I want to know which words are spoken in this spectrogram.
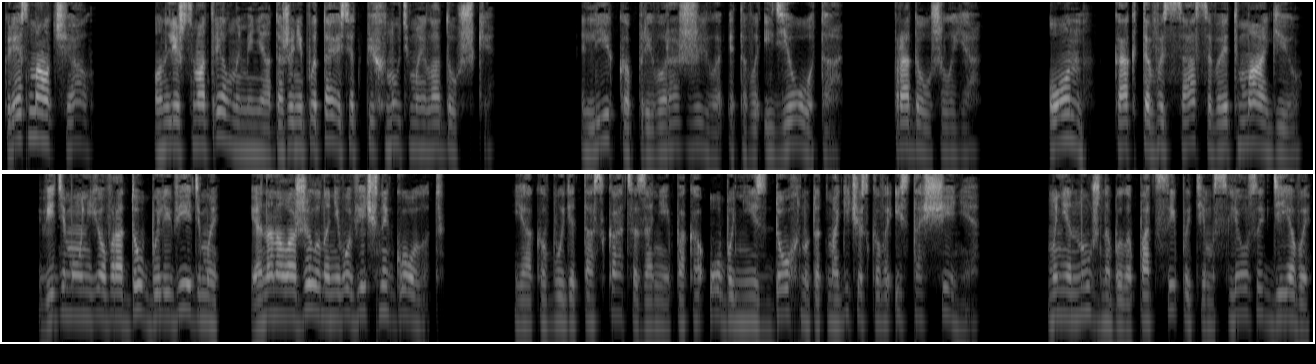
Крес молчал. Он лишь смотрел на меня, даже не пытаясь отпихнуть мои ладошки. Лика приворожила этого идиота, — продолжила я. Он как-то высасывает магию. Видимо, у нее в роду были ведьмы, и она наложила на него вечный голод. Яков будет таскаться за ней, пока оба не издохнут от магического истощения. Мне нужно было подсыпать им слезы девы,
